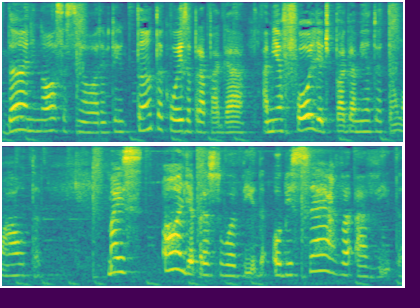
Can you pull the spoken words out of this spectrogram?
Dani, nossa senhora, eu tenho tanta coisa para pagar, a minha folha de pagamento é tão alta. Mas olha para a sua vida, observa a vida.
